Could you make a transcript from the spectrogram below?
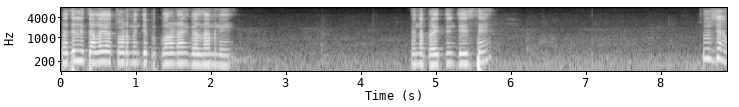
ప్రజల్ని తెల్లగా చూడమని చెప్పి కోరడానికి వెళ్దామని నిన్న ప్రయత్నం చేస్తే చూసాం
